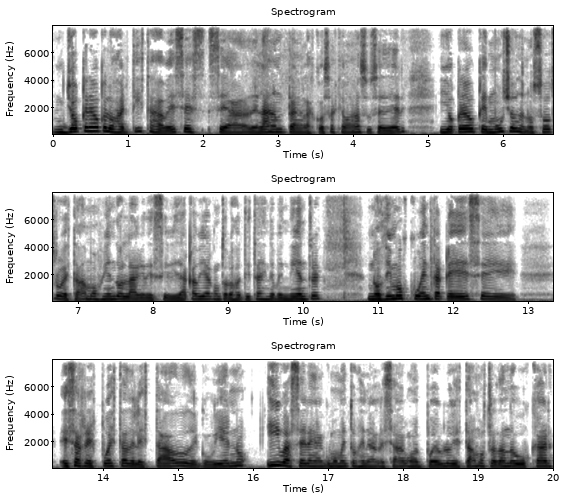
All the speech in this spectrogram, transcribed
yo creo que los artistas a veces se adelantan a las cosas que van a suceder y yo creo que muchos de nosotros estábamos viendo la agresividad que había contra los artistas independientes, nos dimos cuenta que ese, esa respuesta del Estado, del gobierno, iba a ser en algún momento generalizada con el pueblo y estábamos tratando de buscar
